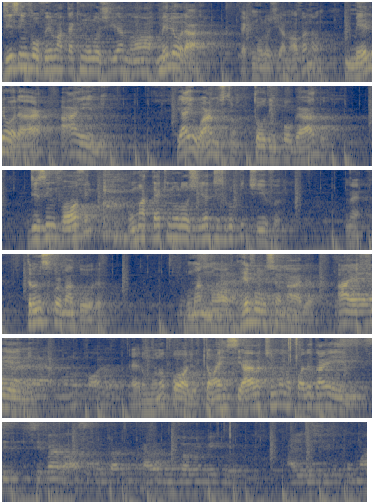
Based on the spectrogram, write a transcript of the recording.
desenvolver uma tecnologia nova, melhorar, tecnologia nova não, melhorar a AM. E aí o Armstrong, todo empolgado, desenvolve uma tecnologia disruptiva, né? transformadora, uma nova, revolucionária. A FM era um monopólio. Era um monopólio. Então a RCA ela tinha um monopólio da AM. Você vai lá, você contrata um cara, um jovem inventor, aí ele chega com uma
